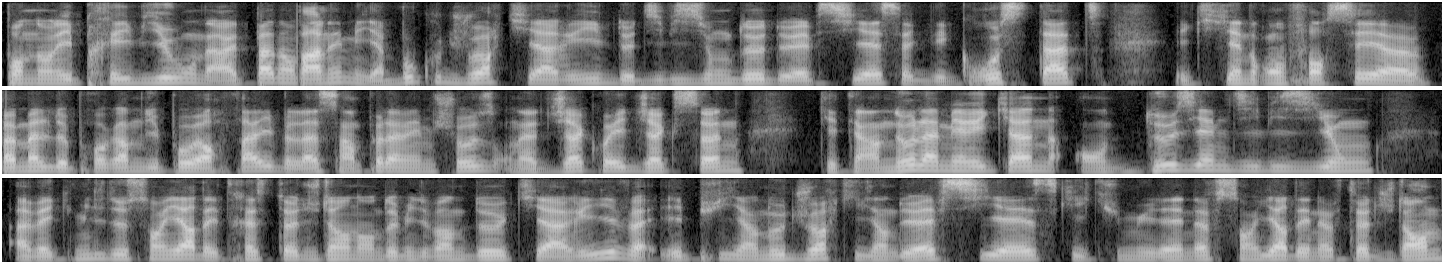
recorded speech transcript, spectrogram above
pendant les previews, on n'arrête pas d'en parler, mais il y a beaucoup de joueurs qui arrivent de Division 2, de FCS avec des grosses stats et qui viennent renforcer euh, pas mal de programmes du Power 5. Là, c'est un peu la même chose. On a Jack Wade Jackson qui était un All-American en deuxième division avec 1200 yards et 13 touchdowns en 2022 qui arrive. Et puis un autre joueur qui vient de FCS qui cumulait 900 yards et 9 touchdowns.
